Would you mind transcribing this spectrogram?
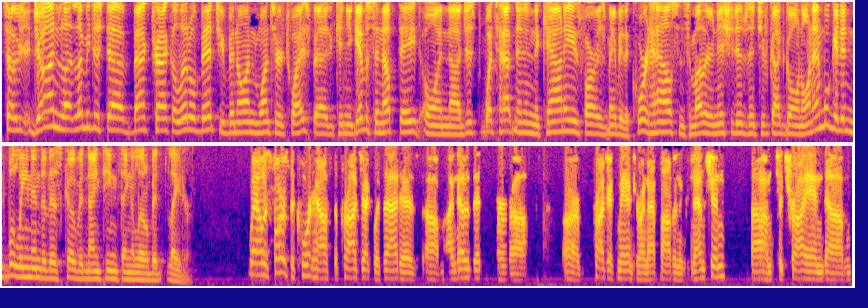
So, John, let, let me just uh, backtrack a little bit. You've been on once or twice, but can you give us an update on uh, just what's happening in the county as far as maybe the courthouse and some other initiatives that you've got going on? And we'll get in, we'll lean into this COVID nineteen thing a little bit later. Well, as far as the courthouse, the project with that is, um, I know that our, uh, our project manager on that filed an exemption um, to try and um,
